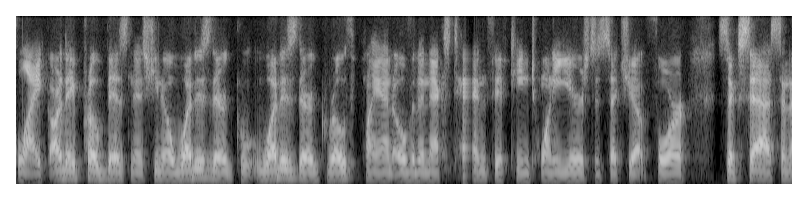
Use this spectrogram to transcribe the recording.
like are they pro business you know what is their what is their growth plan over the next 10 15 20 years to set you up for success and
